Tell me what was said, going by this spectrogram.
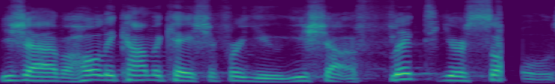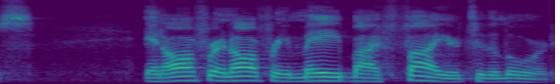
You shall have a holy convocation for you. You shall afflict your souls and offer an offering made by fire to the Lord.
